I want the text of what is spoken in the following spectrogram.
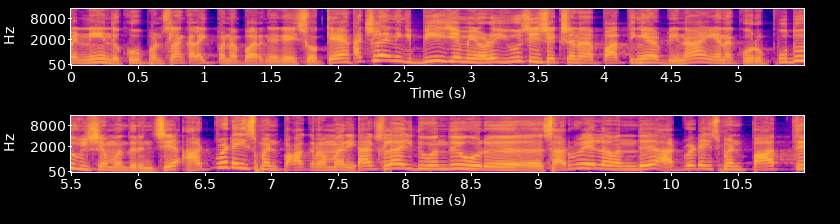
பண்ணி இந்த கூப்பன்ஸ்லாம் கலெக்ட் பண்ண பாருங்க கைஸ் ஓகே ஆக்சுவலாக இன்னைக்கு பிஜிஎம்ஐயோட யூசி செக்ஷனை பார்த்தீங்க அப்படின்னா எனக்கு ஒரு புது விஷயம் வந்துருந்துச்சு. அட்வர்டைஸ்மெண்ட் பார்க்குற மாதிரி. ஆக்சுவலாக இது வந்து ஒரு சர்வேல வந்து அட்வர்டைஸ்மெண்ட் பார்த்து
